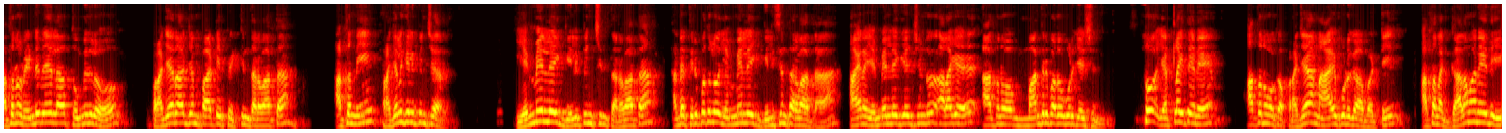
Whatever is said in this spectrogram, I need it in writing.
అతను రెండు వేల తొమ్మిదిలో ప్రజారాజ్యం పార్టీ పెట్టిన తర్వాత అతన్ని ప్రజలు గెలిపించారు. ఎమ్మెల్యే గెలిపించిన తర్వాత అంటే తిరుపతిలో ఎమ్మెల్యే గెలిచిన తర్వాత ఆయన ఎమ్మెల్యే గెలిచిండు అలాగే అతను మంత్రి పదవి కూడా చేసింది సో ఎట్లయితేనే అతను ఒక ప్రజా నాయకుడు కాబట్టి అతని గలం అనేది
